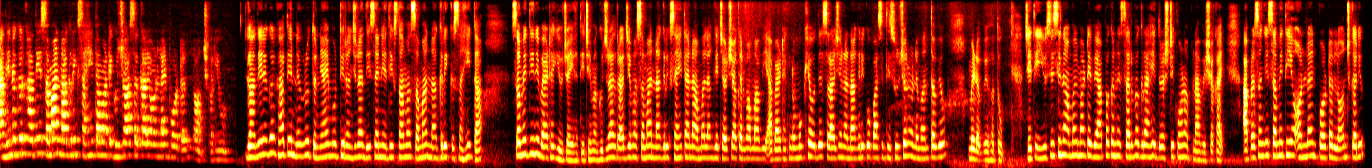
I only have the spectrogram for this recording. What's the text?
ગાંધીનગર ખાતે સમાન નાગરિક સંહિતા માટે ગુજરાત સરકારે ઓનલાઈન પોર્ટલ લોન્ચ કર્યું. ગાંધીનગર ખાતે નિવૃત્ત ન્યાયમૂર્તિ રંજના દેસાઈની અધ્યક્ષતામાં સમાન નાગરિક સંહિતા સમિતિની બેઠક યોજાઈ હતી, જેમાં ગુજરાત રાજ્યમાં સમાન નાગરિક સંહિતાના અમલ અંગે ચર્ચા કરવામાં આવી. આ બેઠકનો મુખ્ય ઉદ્દેશ રાજ્યના નાગરિકો પાસેથી સૂચનો અને મંતવ્યો મેળવ્યું હતું, જેથી યુસીસીના અમલ માટે વ્યાપક અને સર્વગ્રાહી દ્રષ્ટિકોણ અપનાવી શકાય. આ પ્રસંગે સમિતિએ ઓનલાઈન પોર્ટલ લોન્ચ કર્યું,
